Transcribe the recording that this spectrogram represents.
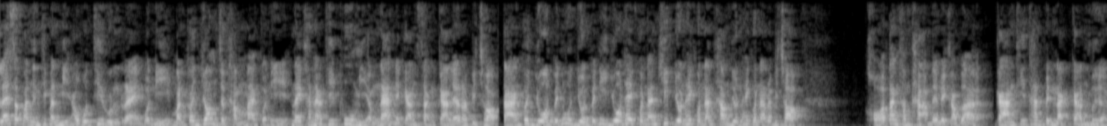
และสักวันหนึ่งที่มันมีอาวุธที่รุนแรงกว่านี้ มันก็ย่อมจะทำมากกว่านี้ ในขณะที่ผู้มีอำนาจในการสั่งการและรับผิดชอบ ต่างก็โยนไปนู่นโยนไปนี่โยนให้คนนั้นคิดโยนให้คนนั้นทำโยนให้คนนั้นรับผิดชอบ ขอตั้งคำถามได้ไหมครับว่า การที่ท่านเป็นนักการเมือง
